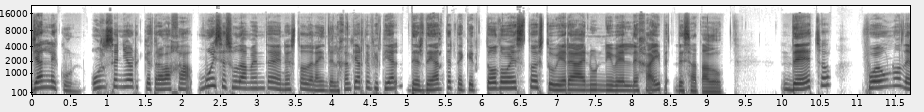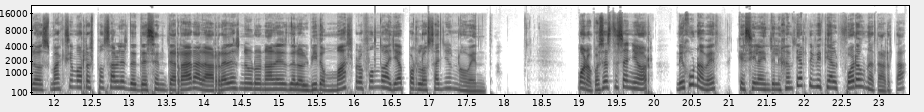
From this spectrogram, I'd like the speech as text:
Jan LeCun, un señor que trabaja muy sesudamente en esto de la inteligencia artificial desde antes de que todo esto estuviera en un nivel de hype desatado. De hecho, fue uno de los máximos responsables de desenterrar a las redes neuronales del olvido más profundo allá por los años 90. Bueno, pues este señor dijo una vez que si la inteligencia artificial fuera una tarta,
